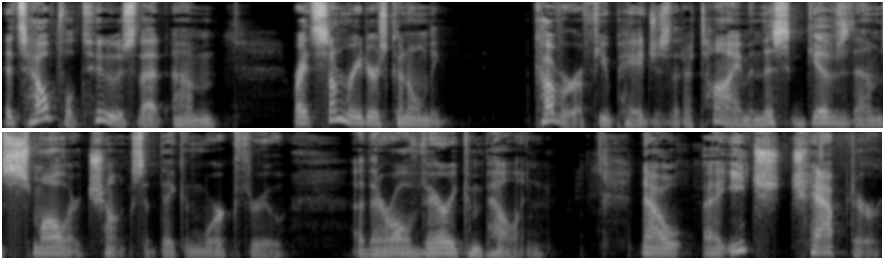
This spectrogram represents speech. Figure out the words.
It's helpful too, so that, um, right, some readers can only cover a few pages at a time, and this gives them smaller chunks that they can work through uh, that are all very compelling. Now, uh, each chapter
